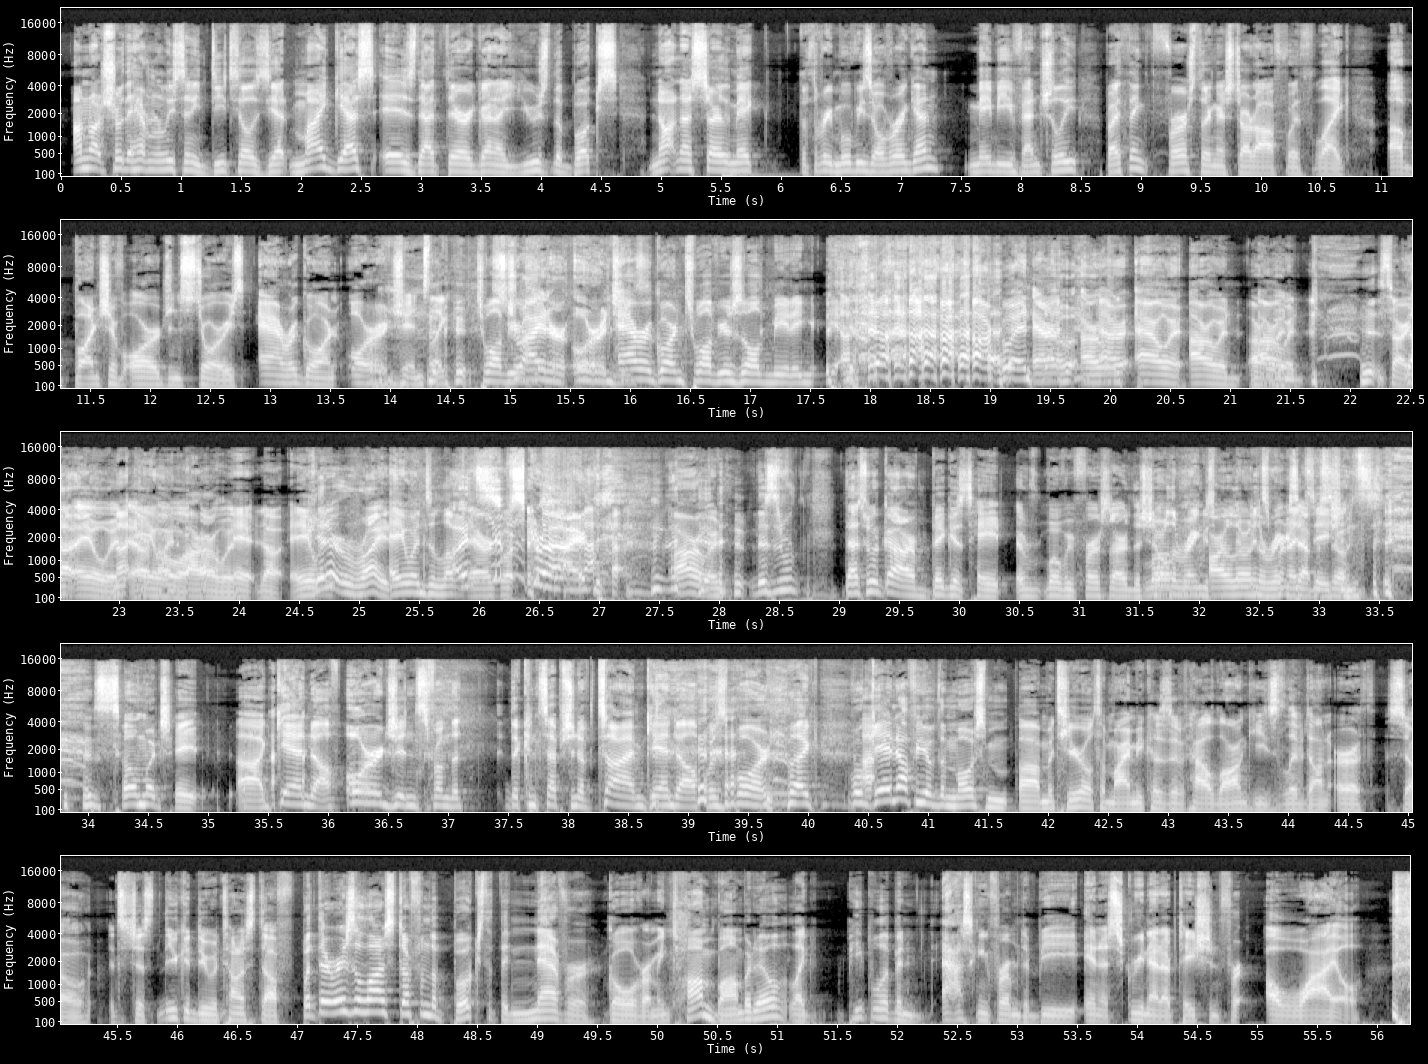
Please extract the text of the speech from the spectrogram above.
I'm not sure they haven't released any details yet. My guess is that they're gonna use the books, not necessarily make the three movies over again, maybe eventually, but I think first they're gonna start off with like a bunch of origin stories. Aragorn origins, like 12 Strider years origins. Aragorn 12 years old meeting Arwen Arw- Arwen. Ar- Arwen Arwen Arwen Sorry, Not Eowyn. Not Ar- Eowyn. Ar- Ar- Arwen. No, Eowyn. Get it right. Eowyn's in love with Aragorn. Unsubscribed. Arwen. this is that's what got our biggest hate when we first started the show. Lord of the Rings our Lord of the Rings episodes. so much hate. Uh, Gandalf origins from the the conception of time. Gandalf was born. like, Well, Gandalf, you have the most uh, material to mine because of how long he's lived on Earth. So it's just you could do a ton of stuff. But there is a lot of stuff from the books that they never go over. I mean, Tom Bombadil, like people have been asking for him to be in a screen adaptation for a while.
